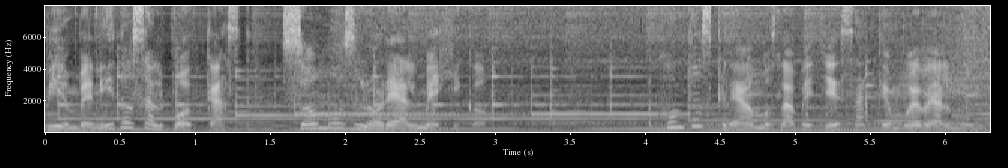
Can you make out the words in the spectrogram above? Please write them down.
Bienvenidos al podcast Somos L'Oreal México. Juntos creamos la belleza que mueve al mundo.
